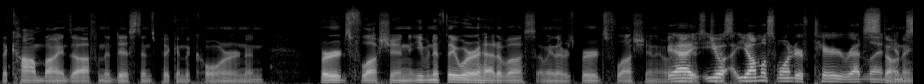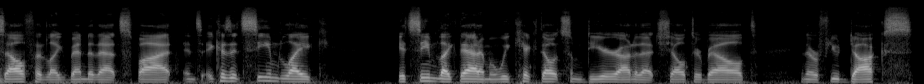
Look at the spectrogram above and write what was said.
the combines off in the distance picking the corn and birds flushing. Even if they were ahead of us, I mean, there was birds flushing. It Yeah, was you you almost wonder if Terry Redlin stunning. himself had like been to that spot, and because it seemed like it seemed like that. I mean, we kicked out some deer out of that shelter belt, and there were a few ducks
